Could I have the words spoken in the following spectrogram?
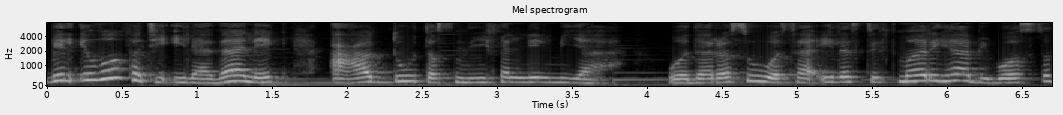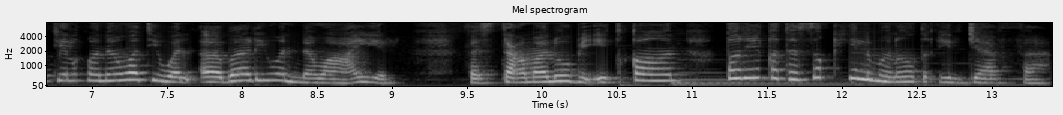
بالإضافة إلى ذلك أعدوا تصنيفا للمياه ودرسوا وسائل استثمارها بواسطة القنوات والآبار والنواعير فاستعملوا بإتقان طريقة سقي المناطق الجافة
